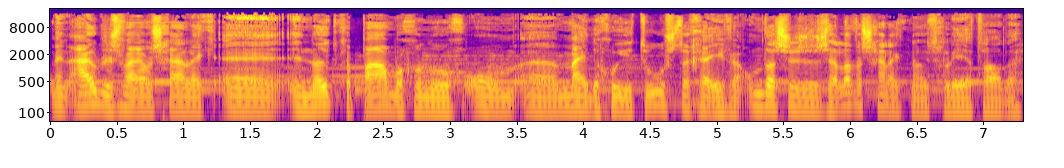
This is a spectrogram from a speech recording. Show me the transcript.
mijn ouders waren waarschijnlijk uh, nooit capabel genoeg om mij de goede tools te geven, omdat ze ze zelf waarschijnlijk nooit geleerd hadden.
